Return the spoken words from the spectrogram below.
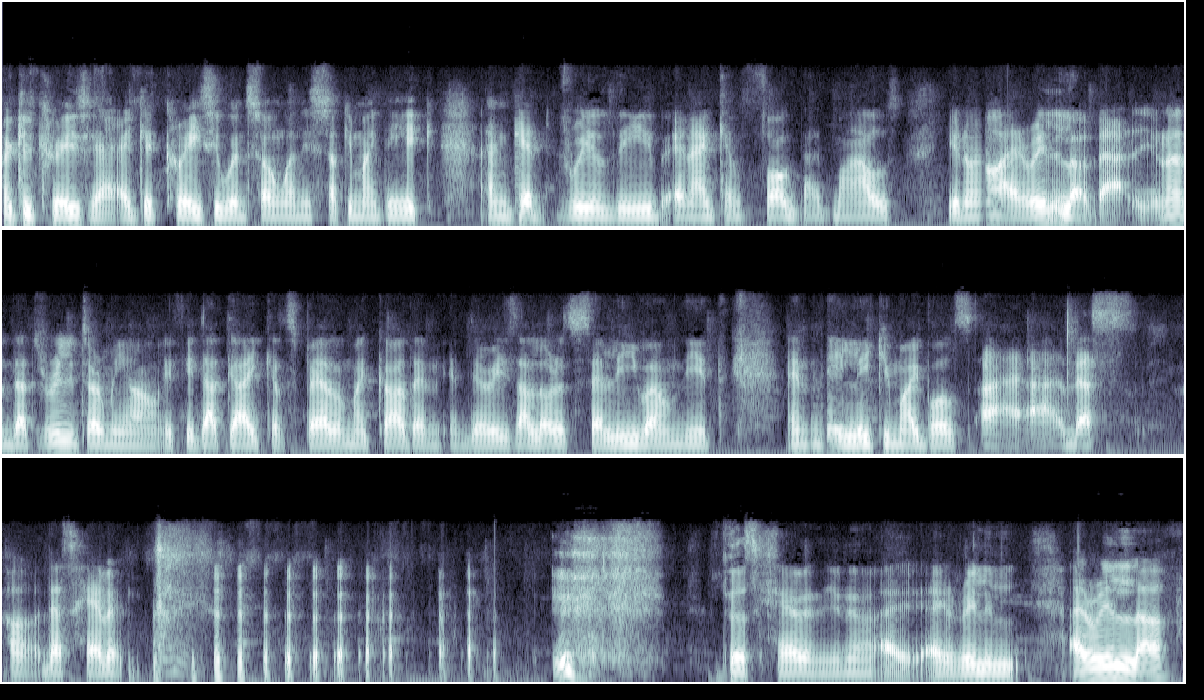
I get crazy. I, get crazy when someone is sucking my dick and get real deep, and I can fuck that mouse. You know, I really love that. You know, that really turned me on. If that guy can spell on my cut and, and there is a lot of saliva on it, and they licking my balls, uh, that's uh, that's heaven. That's heaven, you know. I, I really I really love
